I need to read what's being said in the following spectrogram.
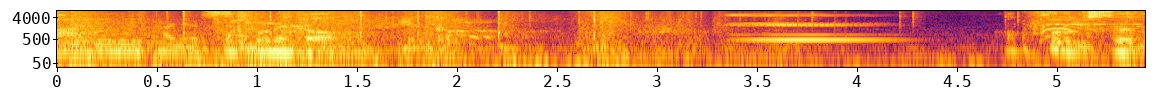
아군이 당했습니다. 손해다. 앞으로 있어야 돼.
